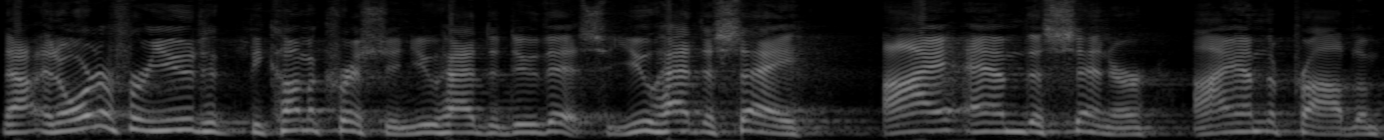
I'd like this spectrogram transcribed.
Now, in order for you to become a Christian, you had to do this. You had to say, I am the sinner. I am the problem.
